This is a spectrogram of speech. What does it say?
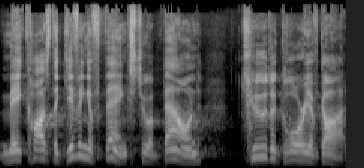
may cause the giving of thanks to abound to the glory of God.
